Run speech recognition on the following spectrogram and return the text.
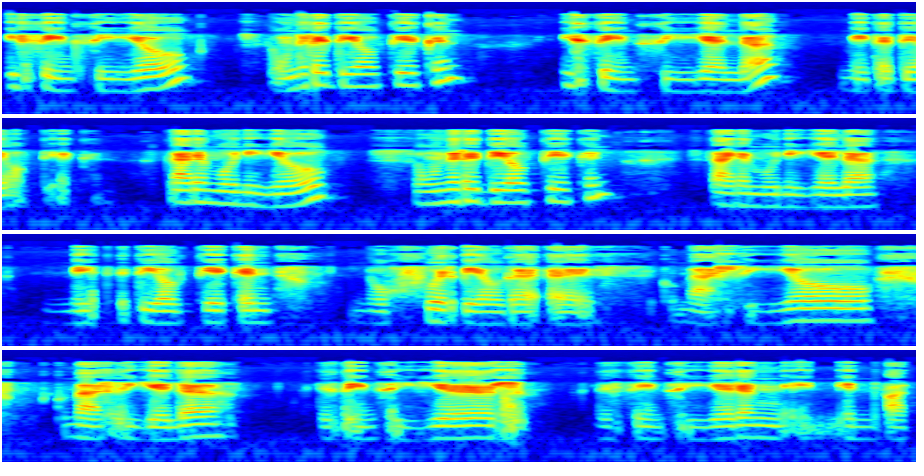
essensieel sonder 'n deelteken, essensiële met 'n deelteken. Seremonieel sonder 'n deelteken, seremoniële met 'n deelteken. Nog voorbeelde is kommersieel, kommersiële lisensieer lisensiering en een wat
